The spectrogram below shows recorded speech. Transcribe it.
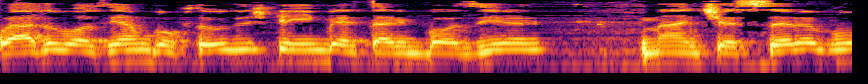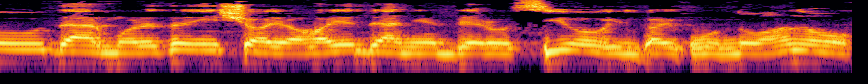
بعد بازی هم گفته بودش که این بهترین بازیه. منچستر و در مورد این شایعه های دنیله دروسی و ایلکای گوندوغان و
